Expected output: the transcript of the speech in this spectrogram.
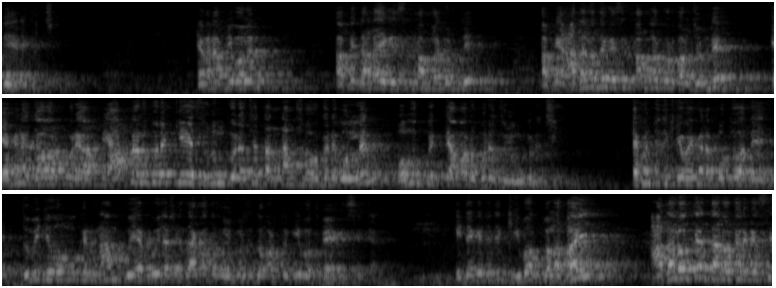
দিয়ে রেখেছে। এখন আপনি বলেন, আপনি থানায় গেছেন মামলা করতে, আপনি আদালতে গেছেন মামলা করবার জন্য এখানে যাওয়ার পরে আপনি আপনার উপরে কে জুলুম করেছে তার নাম সহকারে বললেন, অমুক ব্যক্তি আমার উপরে জুলুম করেছে। এখন যদি কেউ এখানে ফতোয়া দেয়, তুমি যে অমুকের নাম কুইয়া কইলা সে জায়গা দখল করছে, তোমার তো গিবত হয়ে গেছে এটা এটাকে যদি গিবত বলা হয়, আদালতের দ্বারকার কাছে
